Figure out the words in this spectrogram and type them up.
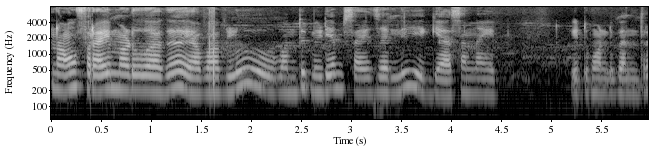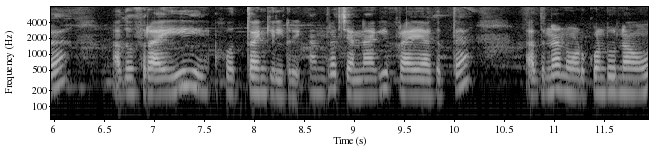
ನಾವು ಫ್ರೈ ಮಾಡುವಾಗ ಯಾವಾಗಲೂ ಒಂದು ಮೀಡಿಯಮ್ ಸೈಜಲ್ಲಿ ಗ್ಯಾಸನ್ನು ಇಟ್, ಇಟ್ಕೊಂಡು ಬಂದ್ರೆ ಅದು ಫ್ರೈ ಹೊತ್ತಂಗಿಲ್ಲ ರೀ ಅಂದ್ರೆ ಚೆನ್ನಾಗಿ ಫ್ರೈ ಆಗುತ್ತೆ. ಅದನ್ನು ನೋಡಿಕೊಂಡು ನಾವು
